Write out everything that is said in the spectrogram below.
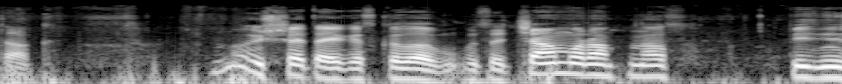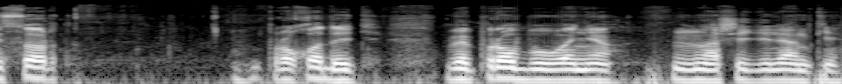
Так. Ну і ще, так як я сказав, оце чамора у нас пізній сорт. Проходить випробування на нашій ділянці.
